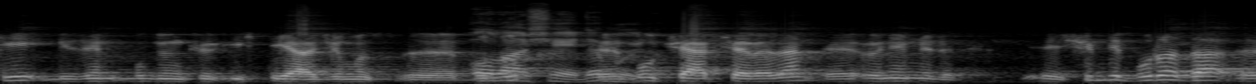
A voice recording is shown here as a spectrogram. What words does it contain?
ki bizim bugünkü ihtiyacımız e, budur. Olan şey de E, bu çerçeveden e, önemlidir. E, Şimdi burada e,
